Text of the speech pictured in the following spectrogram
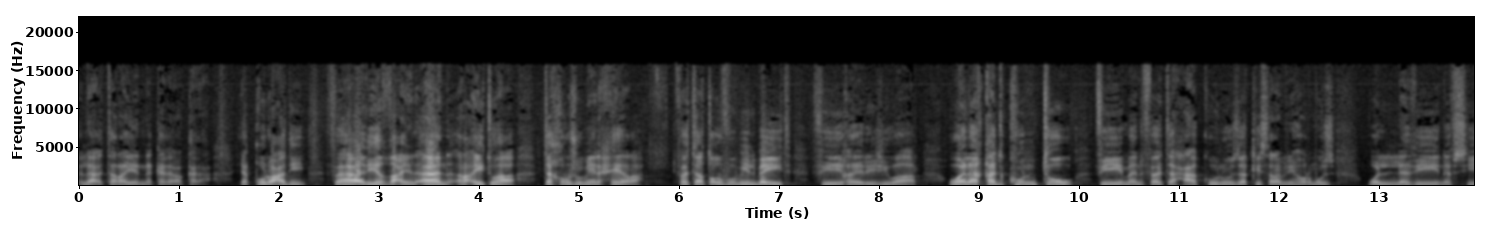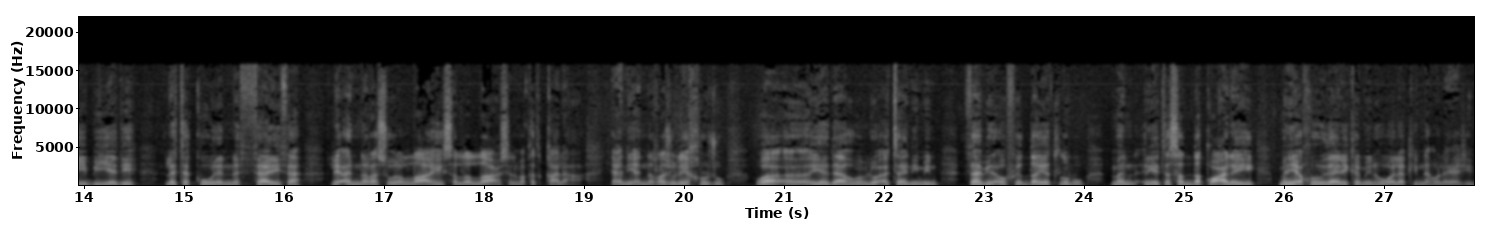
لا ترين كذا وكذا. يقول عدي فهذه الضعينة الآن رأيتها تخرج من الحيرة فتطوف بالبيت في غير جوار. ولقد كنت في من فتح كنوز كسرى بن هرمز والذي نفسي بيده لتكونن الثالثة لأن رسول الله صلى الله عليه وسلم قد قالها يعني أن الرجل يخرج ويداه مملوءتان من ذهب أو فضة يطلب من يتصدق عليه من يأخذ ذلك منه ولكنه لا يجد.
